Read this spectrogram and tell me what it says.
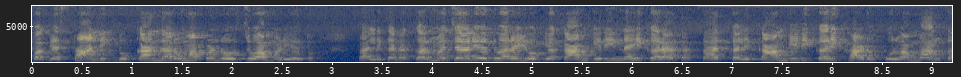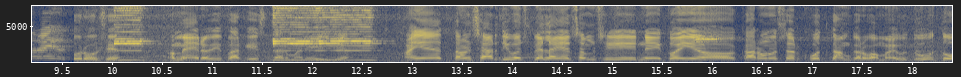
પગલે સ્થાનિક દુકાનદારોમાં પણ રોષ જોવા મળ્યો હતો. પાલિકાના કર્મચારીઓ દ્વારા યોગ્ય કામગીરી નહીં કરાતા, તાત્કાલિક કામગીરી કરી ખાડો પૂરવા માંગ કરાઈ હતી. છે. અમે રવિ પાર્ક વિસ્તારમાં રહી છે. અહીંયા ત્રણ ચાર દિવસ પહેલાં એસએમસીને કંઈ કારણોસર ખોદકામ કરવામાં આવ્યું હતું. તો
